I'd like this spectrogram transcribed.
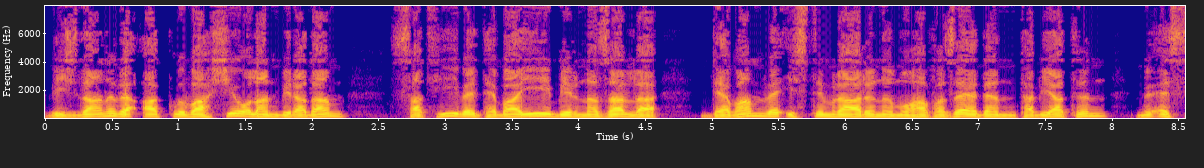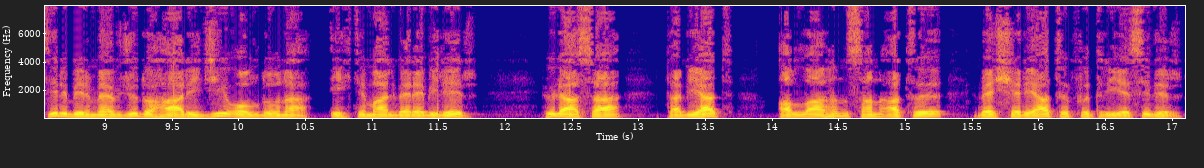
vicdanı ve aklı vahşi olan bir adam, sathi ve tebayi bir nazarla devam ve istimrarını muhafaza eden tabiatın müessir bir mevcudu harici olduğuna ihtimal verebilir. Hülasa tabiat Allah'ın sanatı ve şeriatı fıtriyesidir.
